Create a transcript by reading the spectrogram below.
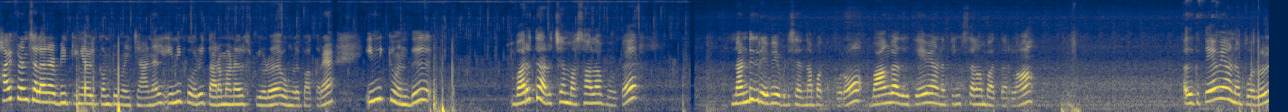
ஹாய் ஃப்ரெண்ட்ஸ் எல்லோரும் எப்படி இருக்கீங்க? வெல்கம் டு மை சேனல் இன்றைக்கி ஒரு தரமான ரெசிபியோட உங்களை பார்க்குறேன். இன்றைக்கி வந்து வறுத்து அரைச்ச மசாலா போட்டு நண்டு கிரேவி எப்படி செய்யணும் பார்க்க போகிறோம் வாங்க அதுக்கு தேவையான திங்ஸ் எல்லாம் பார்த்துடலாம். அதுக்கு தேவையான பொருள்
